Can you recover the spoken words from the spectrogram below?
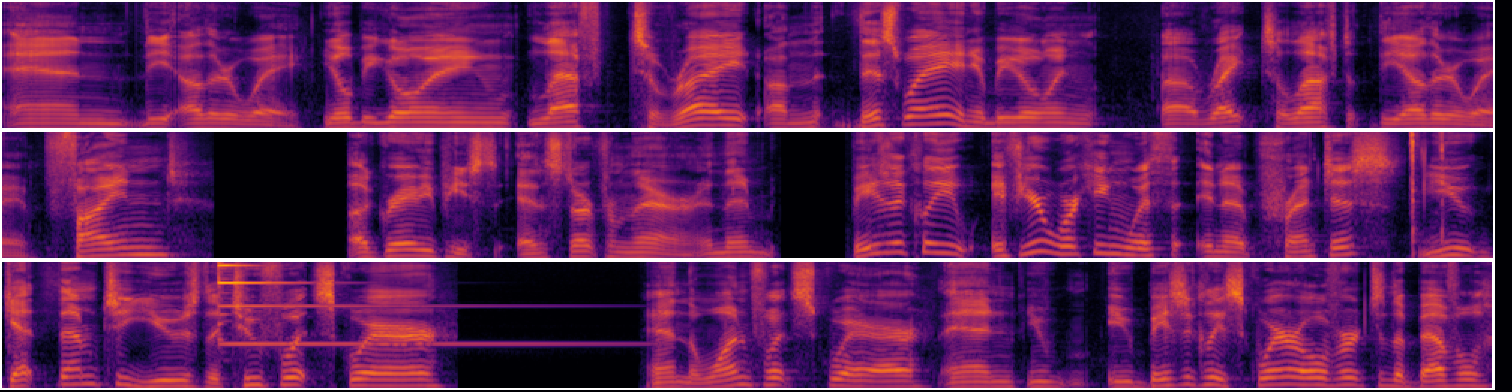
and the other way. You'll be going left to right on this way, and you'll be going uh, right to left the other way. Find a gravy piece and start from there. And then basically, if you're working with an apprentice, you get them to use the two foot square and the one foot square and you you basically square over to the bevel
